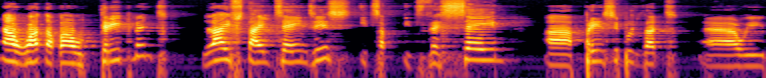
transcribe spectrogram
Now, what about treatment? Lifestyle changes, it's, a, it's the same uh, principle that uh, we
